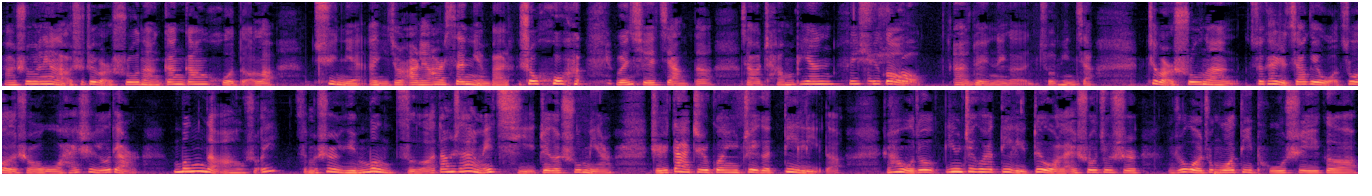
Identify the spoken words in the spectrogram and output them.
啊，舒飞莲老师这本书呢，刚刚获得了去年，呃，也就是二零二三年吧，收获文学奖的叫长篇非虚构构。啊、对那个作品奖，这本书呢，最开始交给我做的时候，我还是有点儿懵的啊。我说，哎，怎么是云梦泽？当时他也没起这个书名，只是大致关于这个地理的。然后我就因为这块地理对我来说，就是如果中国地图是一个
